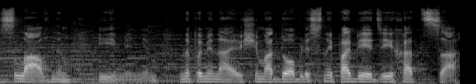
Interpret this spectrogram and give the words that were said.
славным именем, напоминающим о доблестной победе их отца.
